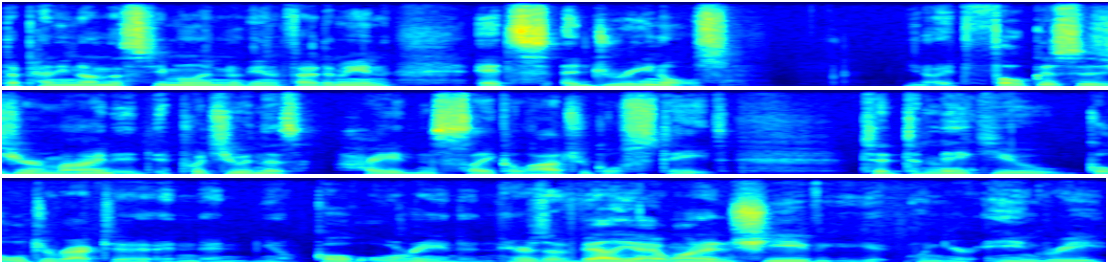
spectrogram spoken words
depending on the stimulant or the amphetamine, it's adrenals. You know, it focuses your mind, it, it puts you in this heightened psychological state to, to make you goal directed and, and you know goal oriented. Here's a value I want to achieve when you're angry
